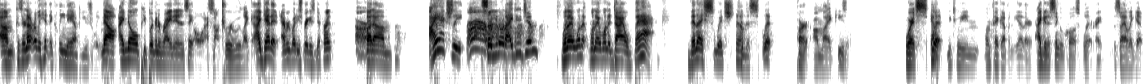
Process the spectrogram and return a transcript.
um, because they're not really hitting a clean amp usually. Now I know people are going to write in and say, "Oh, that's not true." Like I get it, everybody's rig is different, but um, I actually so you know what I do, Jim? When I want to when I want to dial back, then I switch Yeah. to the split part on my Kiesel, where it's split between one pickup and the other. I get a single coil split, right? So I only get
